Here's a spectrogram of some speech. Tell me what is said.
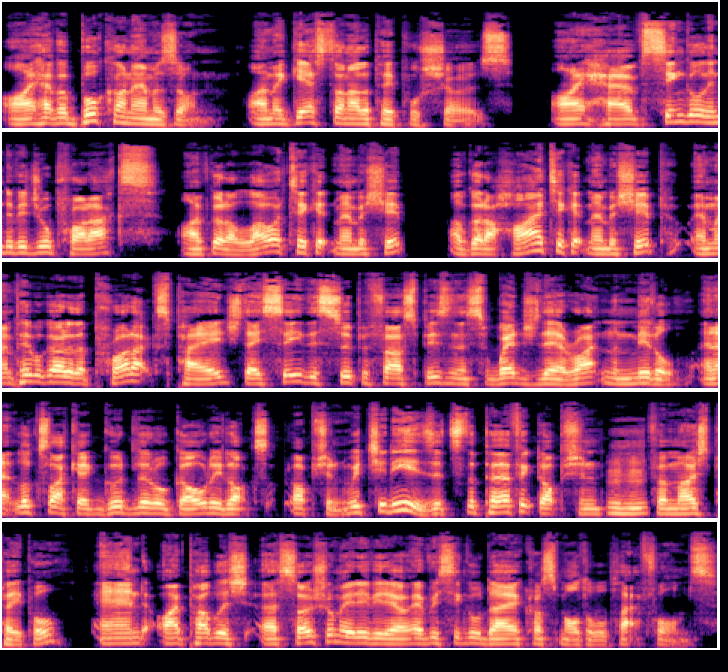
I have a book on Amazon. I'm a guest on other people's shows. I have single individual products. I've got a lower ticket membership. I've got a higher ticket membership. And when people go to the products page, they see this super fast business wedged there right in the middle. And it looks like a good little Goldilocks option, which it is. It's the perfect option mm-hmm. for most people. And I publish a social media video every single day across multiple platforms.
